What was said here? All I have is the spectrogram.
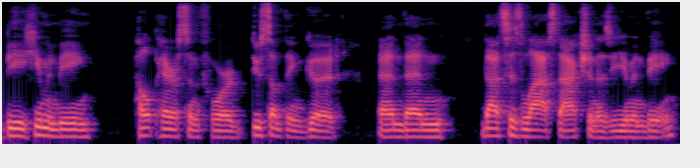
be a human being, help Harrison Ford, do something good, and then that's his last action as a human being.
